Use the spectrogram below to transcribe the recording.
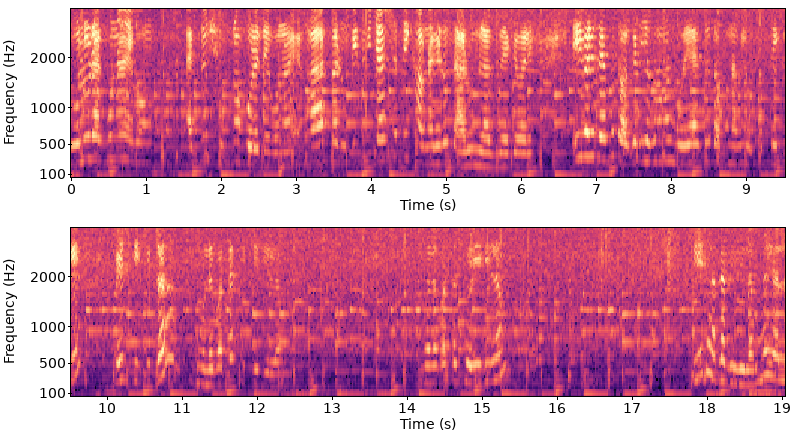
ঝোলও রাখব না এবং একদম শুকনো করে দেবো না। ভাত বা রুটি তুমি যার সাথেই খাও না কেন, দারুণ লাগবে একেবারে। এইবারে দেখো তরকারি যখন আমার হয়ে আসবে তখন আমি ওপর থেকে বেশ কিছুটা ধনে পাতা কুচিয়ে দিলাম। ধনে পাতা ছড়িয়ে দিলাম। দিয়ে ঢাকা দিয়ে দিলাম, হয়ে গেল।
